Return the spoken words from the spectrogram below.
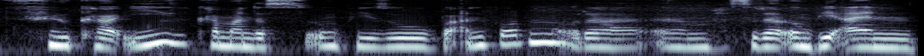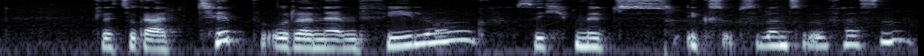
für KI? Kann man das irgendwie so beantworten oder ähm, hast du da irgendwie einen, vielleicht sogar Tipp oder eine Empfehlung, sich mit XY zu befassen?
